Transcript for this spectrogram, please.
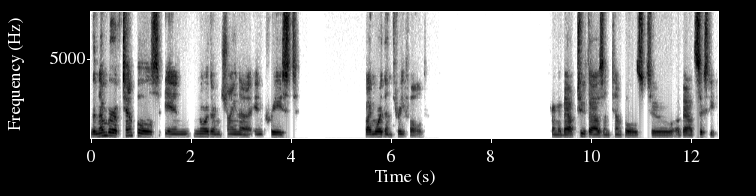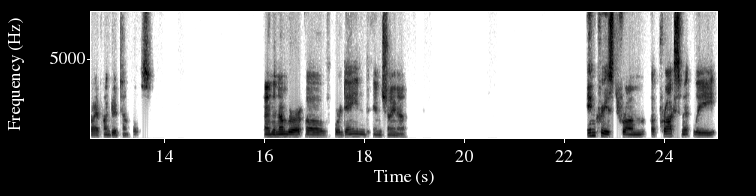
the number of temples in northern China increased by more than threefold from about 2,000 temples to about 6,500 temples. And the number of ordained in China increased from approximately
